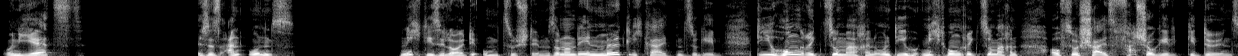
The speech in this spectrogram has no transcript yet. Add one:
Und jetzt ist es an uns, nicht diese Leute umzustimmen, sondern denen Möglichkeiten zu geben, die hungrig zu machen und die nicht hungrig zu machen auf so scheiß Fascho-Gedöns,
